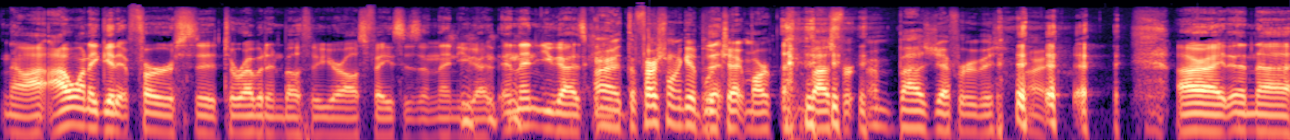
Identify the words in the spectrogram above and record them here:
no, I, I want to get it first to, to rub it in both of your all's faces, and then you guys and then you guys can all right, the first one to get a blue That- check mark buys, for, buys Jeff Ruby. All right. All right, and uh,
